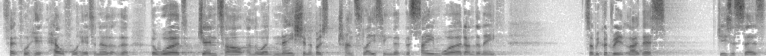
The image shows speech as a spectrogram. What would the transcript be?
It's helpful here, helpful here to know that the, the word Gentile and the word nation are both translating the, the same word underneath. So we could read it like this Jesus says,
